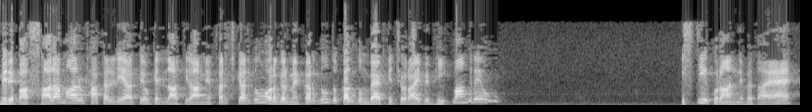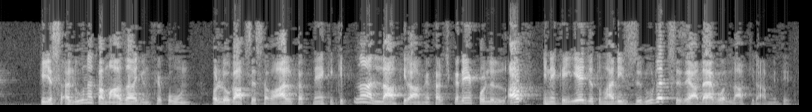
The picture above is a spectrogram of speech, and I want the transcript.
میرے پاس سارا مال اٹھا کر لے آتے ہو کہ اللہ کی راہ میں خرچ کر دوں اور اگر میں کر دوں تو کل تم بیٹھ کے چوراہے پہ بھیک مانگ رہے ہو اس لیے قرآن نے بتایا ہے کہ یہ سلون کا ماضا یونفقون اور لوگ آپ سے سوال کرتے ہیں کہ کتنا اللہ کی راہ میں خرچ کریں۔ کل الف انہیں کہیے جو تمہاری ضرورت سے زیادہ ہے، وہ اللہ کی راہ میں دے دیں۔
